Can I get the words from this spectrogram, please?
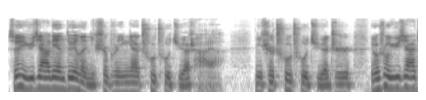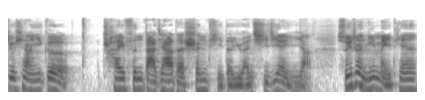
所以瑜伽练对了，你是不是应该处处觉察呀？你是处处觉知。有时候瑜伽就像一个拆分大家的身体的元器件一样，随着你每天。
